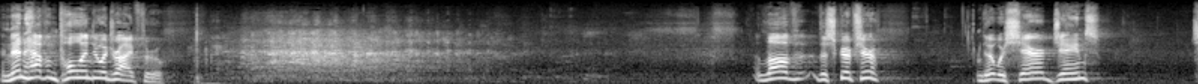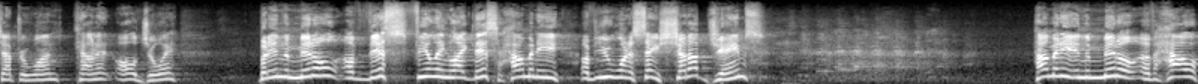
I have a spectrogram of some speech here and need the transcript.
and then have them pull into a drive through. Love the scripture that was shared, James chapter 1, count it all joy. But in the middle of this, feeling like this, how many of you want to say, Shut up, James? how many in the middle of how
